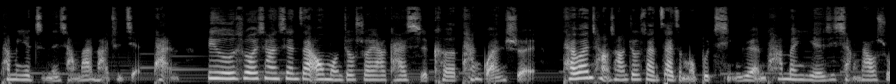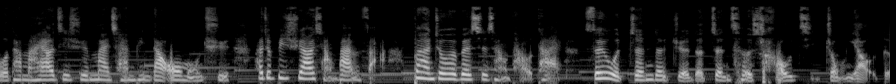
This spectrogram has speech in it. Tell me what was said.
他们也只能想办法去减碳。例如说，像现在欧盟就说要开始科碳关税，台湾厂商就算再怎么不情愿，他们也是想到说，他们还要继续卖产品到欧盟去，他就必须要想办法，不然就会被市场淘汰。所以我真的觉得政策超级重要的。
